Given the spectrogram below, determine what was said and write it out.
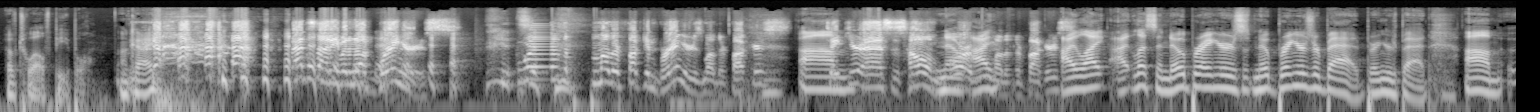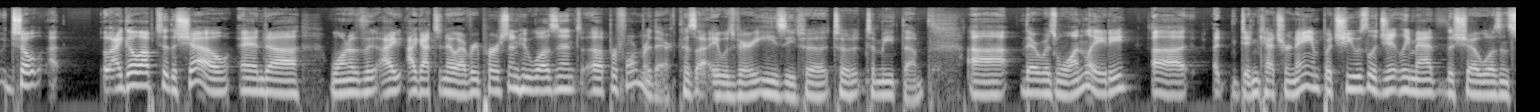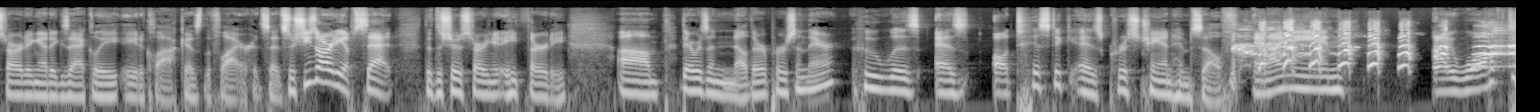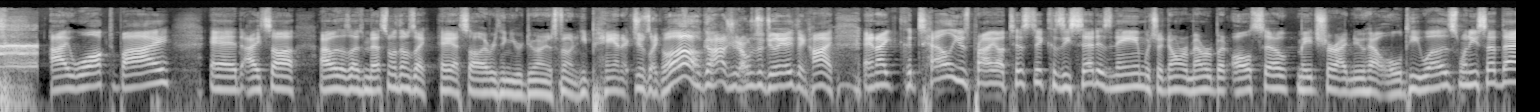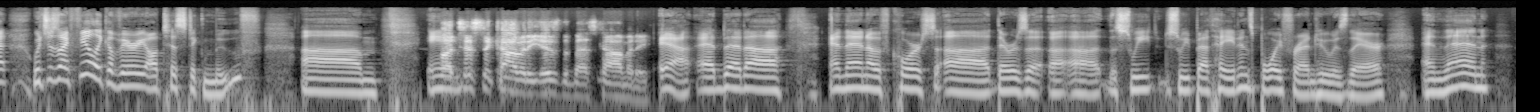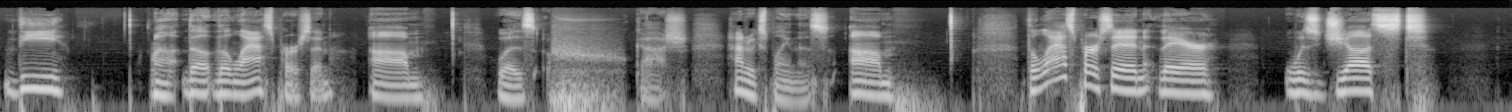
of 12 people okay That's not even enough bringers. Where are the motherfucking bringers, motherfuckers? Um, Take your asses home, no, I- motherfuckers. I like. I listen. No bringers. No bringers are bad. Bringers bad. Um. So uh, I go up to the show, and uh, one of the I, I got to know every person who wasn't a performer there because it was very easy to to to meet them. Uh, there was one lady. Uh, didn't catch her name, but she was legitimately mad that the show wasn't starting at exactly eight o'clock, as the flyer had said. So she's already upset that the show's starting at eight thirty. Um, there was another person there who was as autistic as Chris Chan himself, and I mean. I walked I walked by and I saw I was, I was messing with him. I was like, "Hey, I saw everything you were doing on his phone." He panicked. He was like, "Oh gosh, you don't do anything." Hi, and I could tell he was probably autistic because he said his name, which I don't remember, but also made sure I knew how old he was when he said that, which is I feel like a very autistic move. Um, and Autistic comedy is the best comedy. yeah, and then uh, and then of course uh, there was a, a, a the sweet sweet Beth Hayden's boyfriend who was there, and then the uh, the the last person um, was gosh, how to explain this? Um, the last person there was just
